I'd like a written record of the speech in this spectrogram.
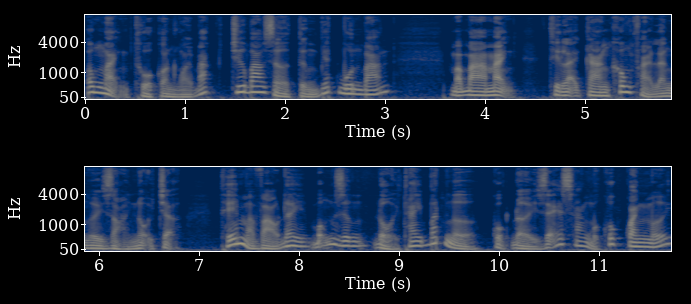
ông Mạnh thuộc còn ngoài Bắc chưa bao giờ từng biết buôn bán, mà bà Mạnh thì lại càng không phải là người giỏi nội trợ. Thế mà vào đây bỗng dưng đổi thay bất ngờ, cuộc đời rẽ sang một khúc quanh mới,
